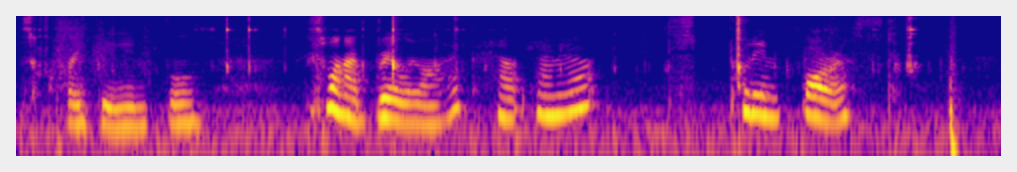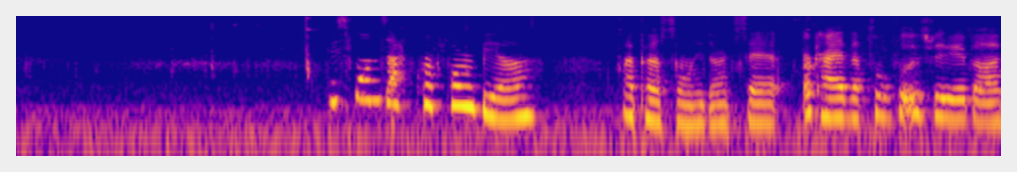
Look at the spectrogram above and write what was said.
It's creepy and full. This one I really like, how it came out. Just put in forest. This one's acrophobia. I personally don't see it. Okay, that's all for this video, bye.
